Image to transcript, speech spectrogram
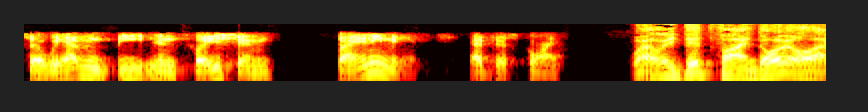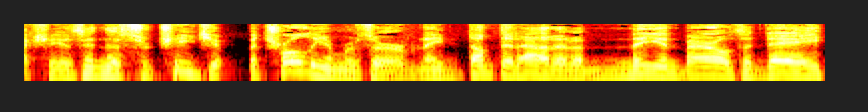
So we haven't beaten inflation by any means at this point. Well, he did find oil actually. It was in the Strategic Petroleum Reserve and they dumped it out at a million barrels a day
